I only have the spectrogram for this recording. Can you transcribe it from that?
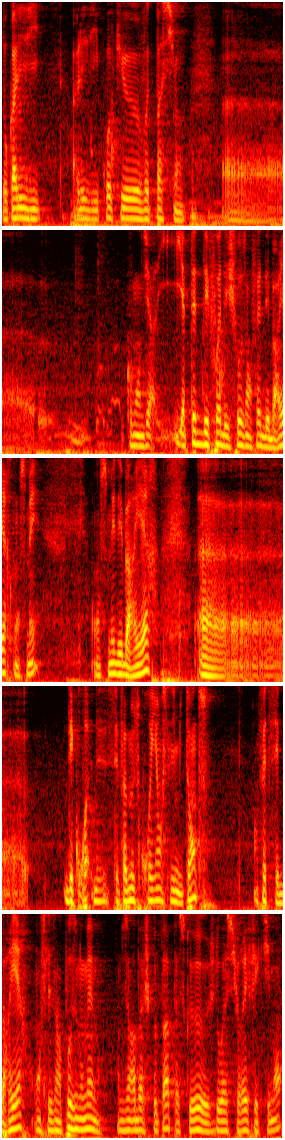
Donc allez-y, allez-y, quoi que votre passion, euh, comment dire, il y a peut-être des fois des choses, en fait, des barrières qu'on se met, on se met des barrières. Euh, ces fameuses croyances limitantes, en fait, ces barrières, on se les impose nous-mêmes en disant ah bah je peux pas parce que je dois assurer effectivement.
